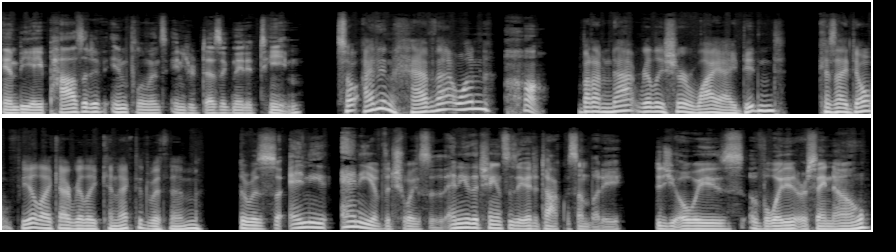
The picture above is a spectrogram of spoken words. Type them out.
and be a positive influence in your designated team. So I didn't have that one, Huh. but I'm not really sure why I didn't because I don't feel like I really connected with them. There was any any of the choices, any of the chances that you had to talk with somebody. Did you always avoid it or say no?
